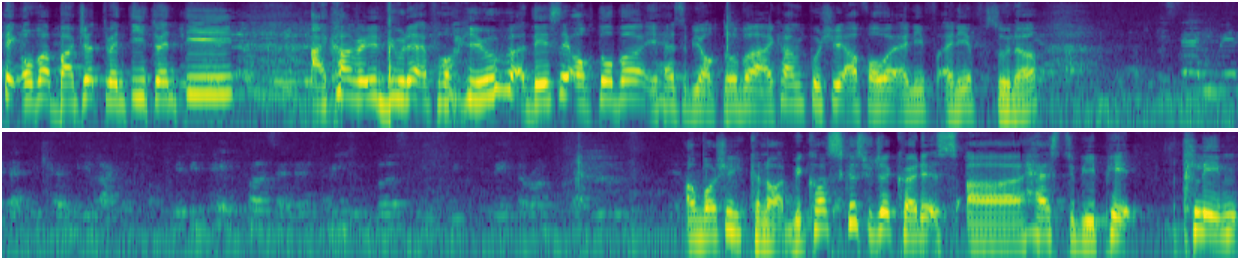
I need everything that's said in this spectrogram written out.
take over budget 2020. I can't really do that for you. They say October, it has to be October. I can't push it up forward any any sooner. But is there any way that it can be like maybe paid first and then reimbursed with, with later on credit? Yeah. Unfortunately, cannot because SkillsFuture credits uh, has to be paid claim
